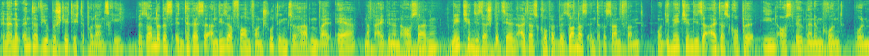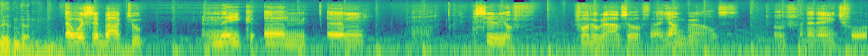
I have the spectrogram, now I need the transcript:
In einem Interview bestätigte Polanski, besonderes Interesse an dieser Form von Shooting zu haben, weil er, nach eigenen Aussagen, Mädchen dieser speziellen Altersgruppe besonders interessant fand und die Mädchen dieser Altersgruppe ihn aus irgendeinem Grund wohl mögen würden. I was about to make um, um, a series of photographs of uh, young girls of that age for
